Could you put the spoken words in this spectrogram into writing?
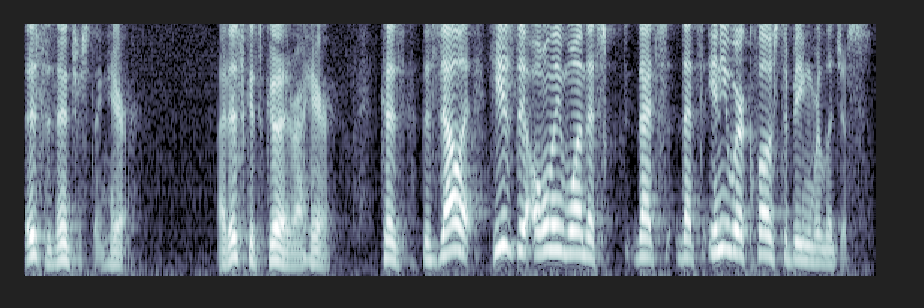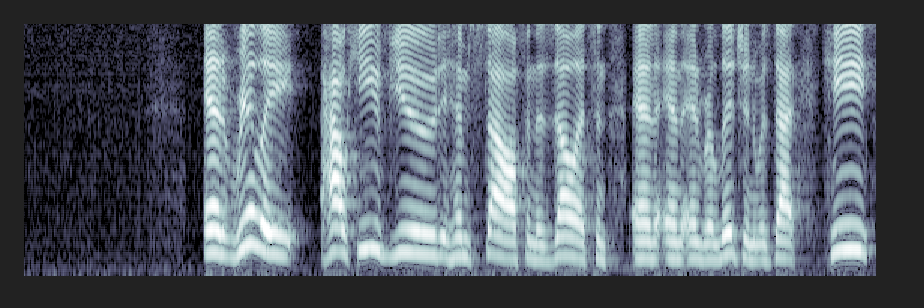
this is interesting here. This gets good right here, because the Zealot he's the only one that's that's, that's anywhere close to being religious. And really, how he viewed himself and the zealots and, and, and, and religion was that he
